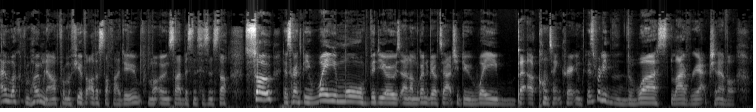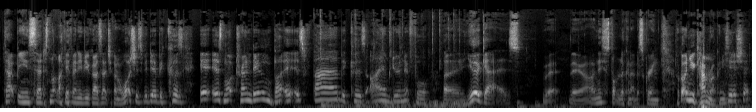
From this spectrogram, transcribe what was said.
I'm working from home now from a few of the other stuff I do from my own side businesses and stuff. So there's going to be way more videos and I'm going to be able to actually do way better content creating. It's really the worst live reaction ever. That being said, it's not like if any of you guys are actually going to watch this video because it is not trending, but it is fine because I am doing it for uh, you guys. Right there, I need to stop looking at the screen. I've got a new camera. Can you see this shit?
